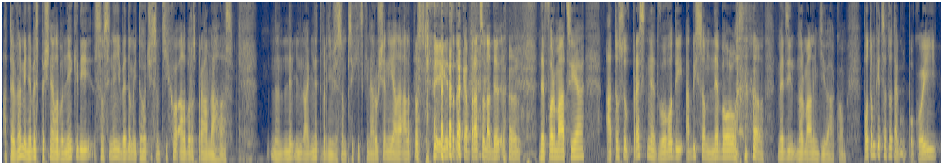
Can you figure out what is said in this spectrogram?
a to je veľmi nebezpečné, lebo niekedy som si není vedomý toho, či som ticho alebo rozprávam na hlas. No, ne, no, netvrdím, že som psychicky narušený, ale, ale proste je to taká pracovná de, deformácia a to sú presne dôvody, aby som nebol medzi normálnym divákom. Potom, keď sa to tak upokojí,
